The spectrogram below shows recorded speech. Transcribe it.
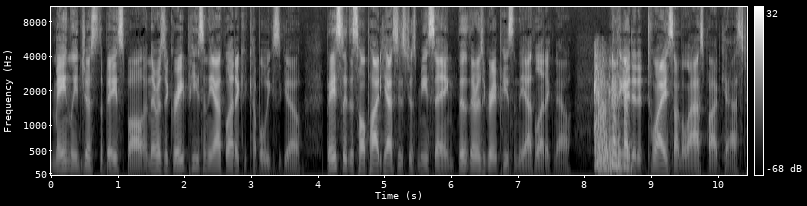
mainly just the baseball. And there was a great piece in the Athletic a couple weeks ago. Basically, this whole podcast is just me saying th- there was a great piece in the Athletic now. I think I did it twice on the last podcast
